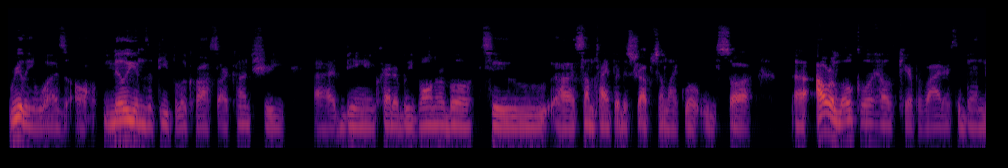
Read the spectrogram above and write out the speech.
really was all, millions of people across our country uh, being incredibly vulnerable to uh, some type of disruption like what we saw. Uh, our local healthcare providers have been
